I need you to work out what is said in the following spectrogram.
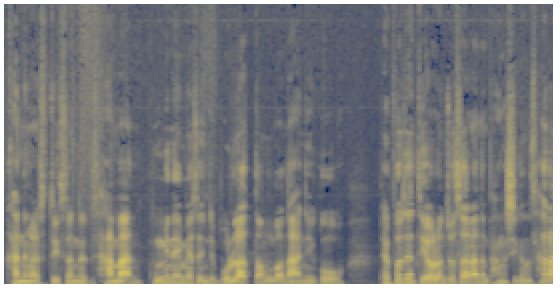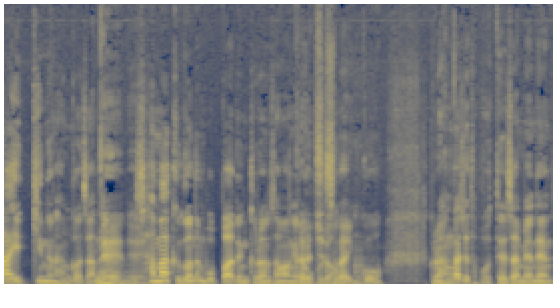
가능할 수도 있었는데 다만 국민의힘에서 이제 몰랐던 건 아니고 100% 여론조사라는 방식은 살아있기는 한 거잖아요. 네, 네. 차마 그거는 못 받은 그런 상황이라고 그렇죠. 볼 수가 있고 그리고 한 가지 더 보태자면은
